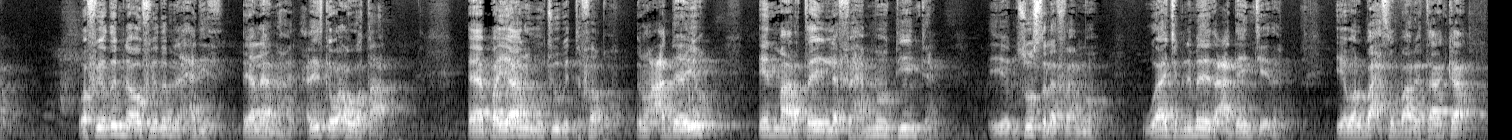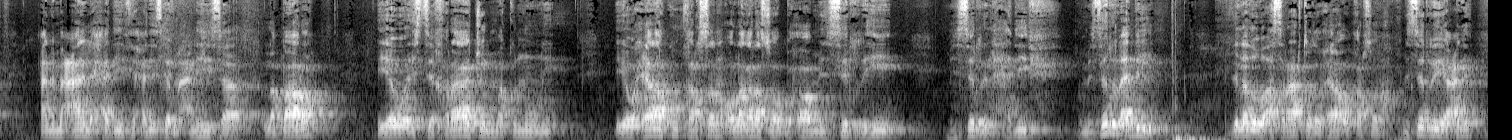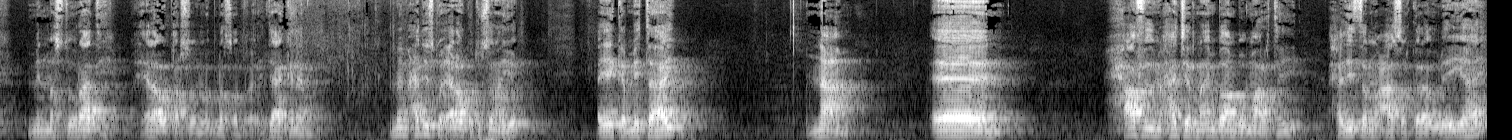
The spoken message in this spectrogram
Wa fii dimni aw fii dimni xadiid ayaan leenahay. Xadiidka waxuu wataa bayaanu wujuubi tafaquh inuu caddeeyo in maaratay la fahmo diinta iyo nusuusta la fahmo waajibnimadeeda cadaynteeda iyo walbaxu baaritaanka can macaani lxadiidi xadiiska macnihiisa la baaro iyo wa istikhraaju lmaknuuni iyo waxyaalaha ku qarsan oo lagala soo baxo min sirihi min siri lxadiid min siri adila adilada asraartooda waxyaalaha u qarsoona. Min siri yani min mastuuraatihi waxyaalaha u qarsoon lagula soo baxo. Intaha kalaam. Imam xadiisku waxyaalaha kutusanayo ayay ka mid tahay. Nacam xaafid ibn xajarna in badan buu maaratay xadiista noocaas oo kale uu leeyahay.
